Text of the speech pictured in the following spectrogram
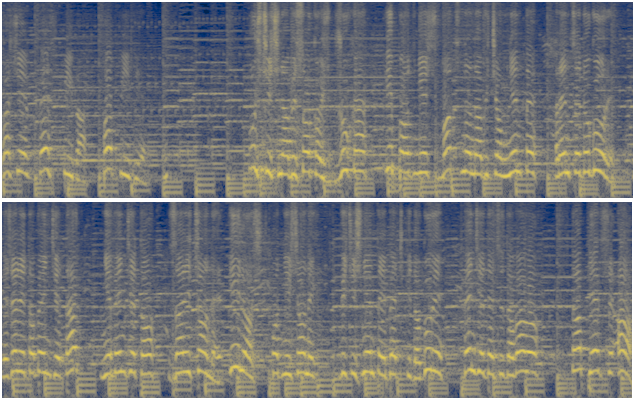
Właśnie bez piwa, po piwie puścić na wysokość brzucha i podnieść mocno na wyciągnięte ręce do góry. Jeżeli to będzie tak, nie będzie to zaliczone. Ilość podniesionych, wyciśniętej beczki do góry będzie decydowało, kto pierwszy. O,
